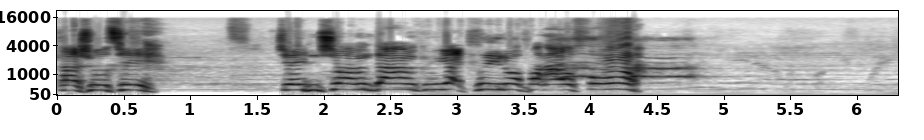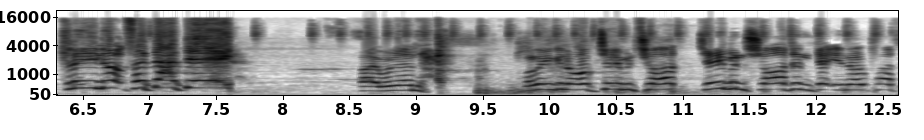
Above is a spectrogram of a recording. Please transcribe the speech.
Casualty. Jayden Sharman down. Can we get a clean up on aisle four? Clean up for daddy! Right, we're in. We're linking it up. Jamin Chard. Jamin Chardon, get your notepad.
